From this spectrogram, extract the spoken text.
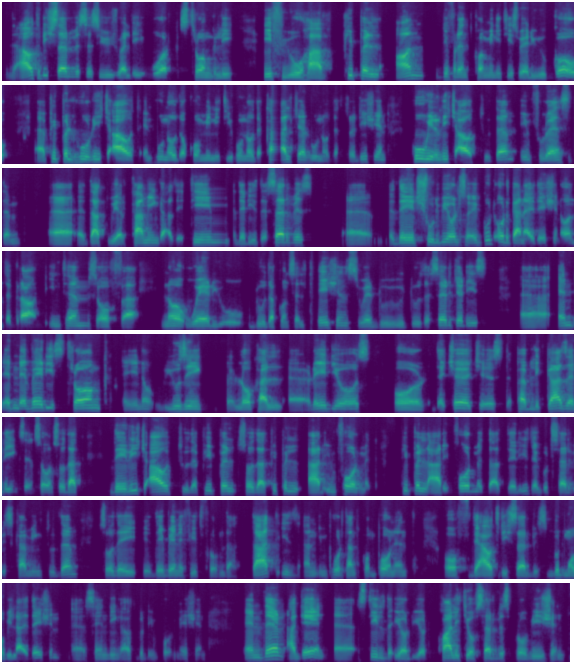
The outreach services usually work strongly if you have people on different communities where you go, uh, people who reach out and who know the community, who know the culture, who know the tradition, who will reach out to them, influence them, uh, that we are coming as a team, there is a service. Uh, there should be also a good organization on the ground in terms of uh, know where you do the consultations, where do you do the surgeries, uh, and, and a very strong, you know, using local uh, radios or the churches, the public gatherings and so on, so that they reach out to the people so that people are informed. People are informed that there is a good service coming to them, so they, they benefit from that. That is an important component of the outreach service, good mobilization, uh, sending out good information. And then again, uh, still the, your, your quality of service provision,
